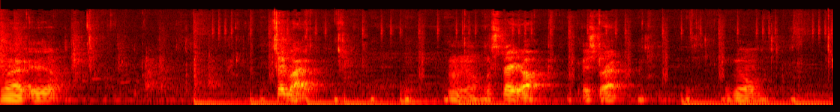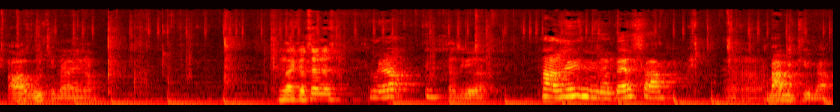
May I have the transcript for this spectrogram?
Like yeah. Taste like. I don't know. It's straight up. It's straight. You know, all Gucci man. You know. You like your tenders? Yep. That's good. Polynesian is the best sauce. Uh-uh. Barbecue, bro.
